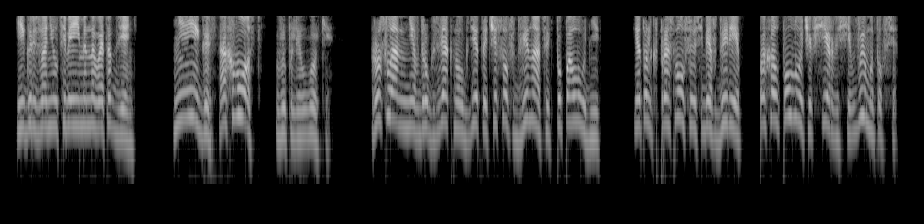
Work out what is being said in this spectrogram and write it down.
«Игорь звонил тебе именно в этот день». «Не Игорь, а Хвост», — выпалил Локи. «Руслан мне вдруг звякнул где-то часов в двенадцать пополудни. Я только проснулся у себя в дыре, Пахал полночи в сервисе, вымотался.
